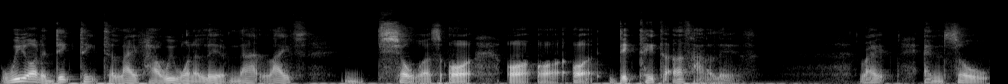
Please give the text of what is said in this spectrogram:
We ought to dictate to life how we want to live, not life show us or or or, or dictate to us how to live. Right? And so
